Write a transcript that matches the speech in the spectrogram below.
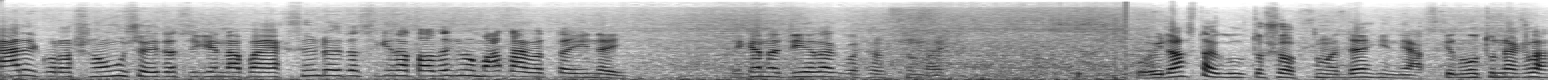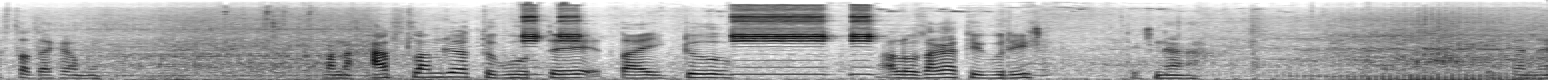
গাড়ি করার সমস্যা হইতেছে কিনা বা অ্যাক্সিডেন্ট হইতেছে কিনা তাদের কোনো মাথা ব্যথাই নাই। এখানে দিয়ে রাখবে সবসময়। ওই রাস্তাগুলো তো সবসময় দেখিনি, আজকে নতুন এক রাস্তা দেখাবো। মানে আসলাম যেহেতু ঘুরতে, তাই একটু আলো জায়গাতে ঘুরি, ঠিক না? এখানে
